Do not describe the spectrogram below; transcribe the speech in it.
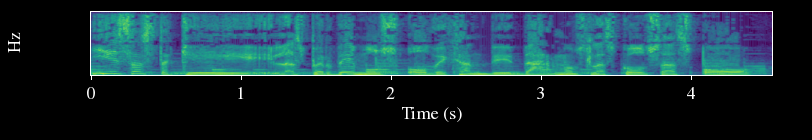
Y es hasta que las perdemos o dejan de darnos las cosas o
